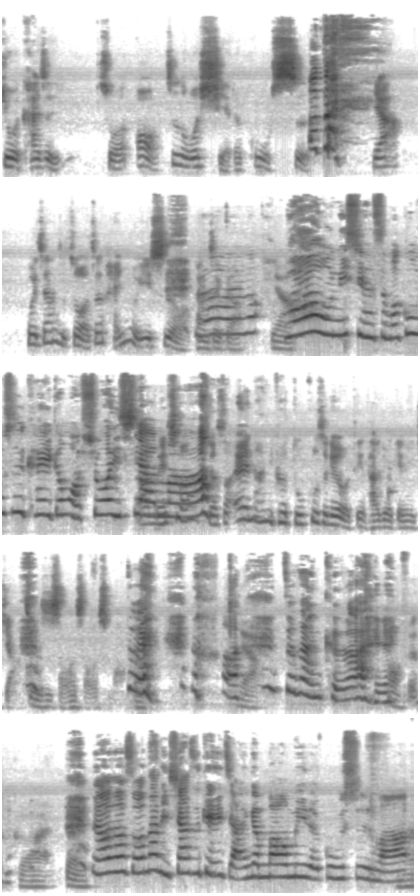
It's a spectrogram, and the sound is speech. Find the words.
就会开始说，哦，这是我写的故事，哦，对呀。会这样子做，这很有意思哦。看这个，哇哦，你写什么故事？可以跟我说一下吗？没错，就说，哎，那你可以读故事给我听，他就给你讲这个是什么什么什么。对，真的很可爱哦，很可爱。对。然后他说：“那你下次可以讲一个猫咪的故事吗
